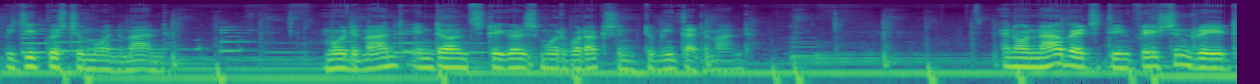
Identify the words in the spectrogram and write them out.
which equals to more demand. More demand in turn triggers more production to meet that demand. And on average, the inflation rate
